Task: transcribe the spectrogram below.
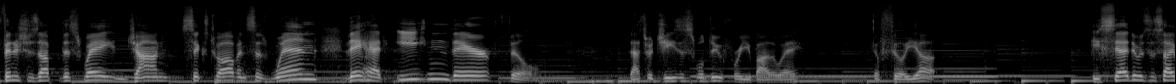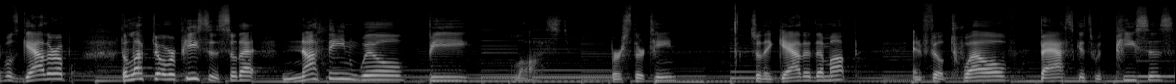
finishes up this way in John 6 12 and says, When they had eaten their fill, that's what Jesus will do for you, by the way. He'll fill you up. He said to his disciples, Gather up the leftover pieces so that nothing will be lost. Verse 13. So they gathered them up and filled 12 baskets with pieces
